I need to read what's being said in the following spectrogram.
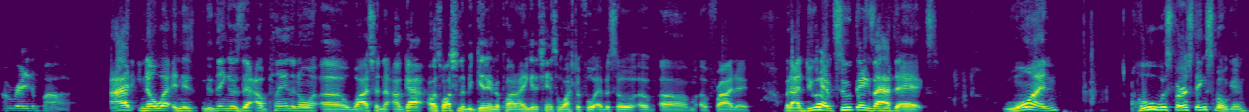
I'm ready to pod. I you know what, and this, the thing is that I planned on uh watching. I got I was watching the beginning of the pod. I didn't get a chance to watch the full episode of um of Friday, but I do have two things I have to ask. One, who was first thing smoking?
